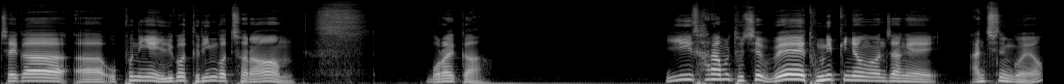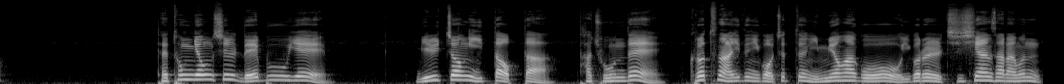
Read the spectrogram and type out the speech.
제가 아, 오프닝에 읽어 드린 것처럼 뭐랄까 이 사람을 도대체 왜 독립기념원장에 앉히는 거예요? 대통령실 내부에 밀정이 있다 없다 다 좋은데 그렇든 아니든 이거 어쨌든 임명하고 이거를 지시한 사람은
